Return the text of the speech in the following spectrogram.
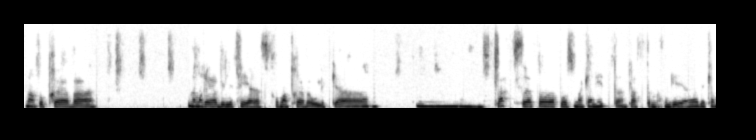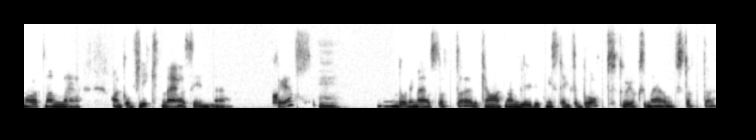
man får pröva när man rehabiliteras får man pröva olika mm, platser att vara på så man kan hitta en plats där man fungerar. Det kan vara att man har en konflikt med sin eh, chef. Mm. Då är vi med och stöttar. Det kan vara att man blivit misstänkt för brott. Då är vi också med och stöttar.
